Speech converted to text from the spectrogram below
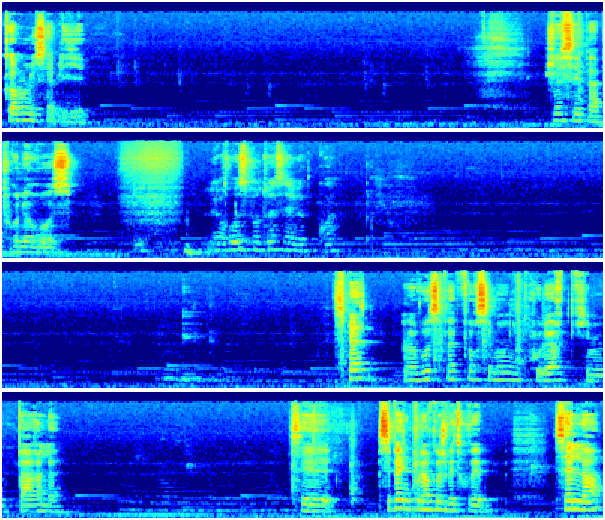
Comme le sablier. Je sais pas pour le rose. Le rose pour toi, ça veut quoi? C'est pas, le rose, c'est pas forcément une couleur qui me parle. C'est, c'est pas une couleur que je vais trouver. Celle-là,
